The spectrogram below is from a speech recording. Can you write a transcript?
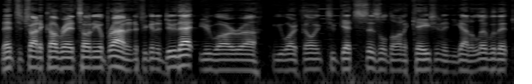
than to try to cover Antonio Brown. And if you're going to do that, you are uh, you are going to get sizzled on occasion, and you got to live with it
